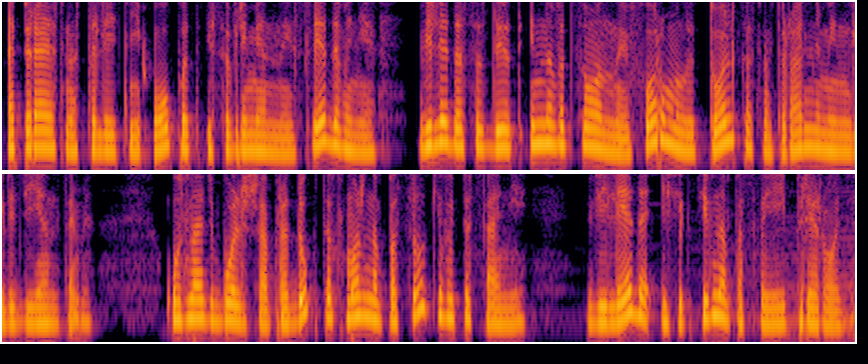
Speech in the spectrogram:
Опираясь на столетний опыт и современные исследования, Виледа создает инновационные формулы только с натуральными ингредиентами. Узнать больше о продуктах можно по ссылке в описании. Виледа эффективна по своей природе.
